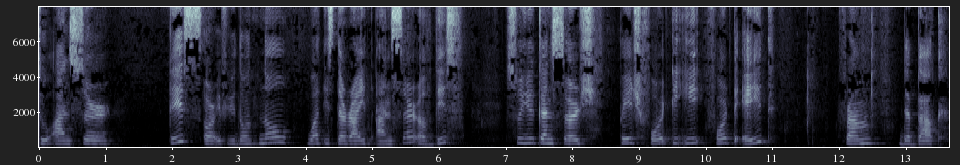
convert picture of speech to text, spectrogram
to answer this or if you don't know what is the right answer of this, so you can search page 40, 48 from the back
